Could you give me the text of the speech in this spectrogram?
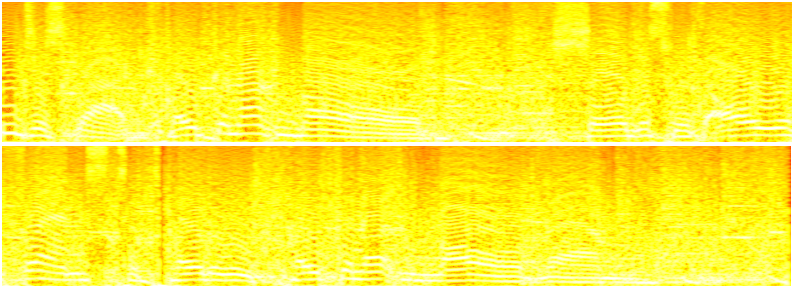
You just got coconut mold. Share this with all your friends to totally coconut mold.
